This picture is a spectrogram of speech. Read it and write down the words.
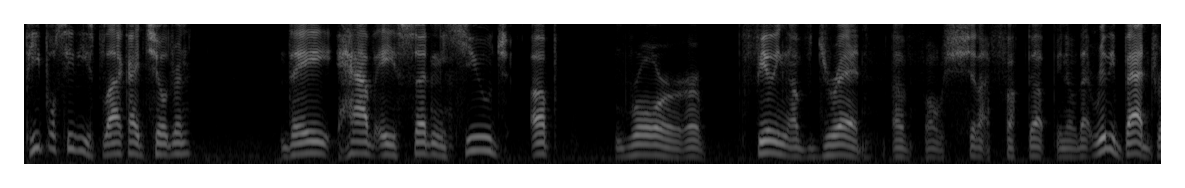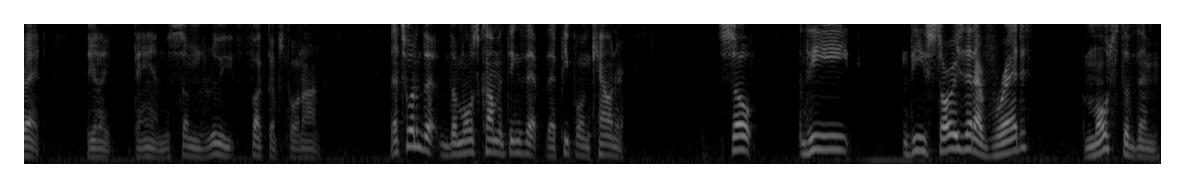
people see these black-eyed children, they have a sudden huge uproar or feeling of dread of oh shit I fucked up you know that really bad dread you're like damn there's something really fucked up's going on that's one of the, the most common things that, that people encounter. So the the stories that I've read, most of them,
